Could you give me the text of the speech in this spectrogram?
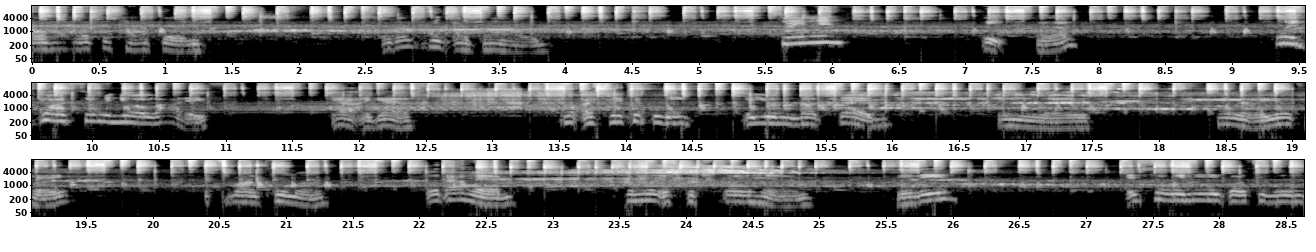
what just happened? I don't think I died. Simon? Wait, hello? Oh my god, Simon, you're alive. Yeah, I guess. Well, I still can't believe that you're not dead. Anyways. Simon, are you okay? It's Monokuma. Without him, someone is controlling him. Really? If so, we need to go to room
